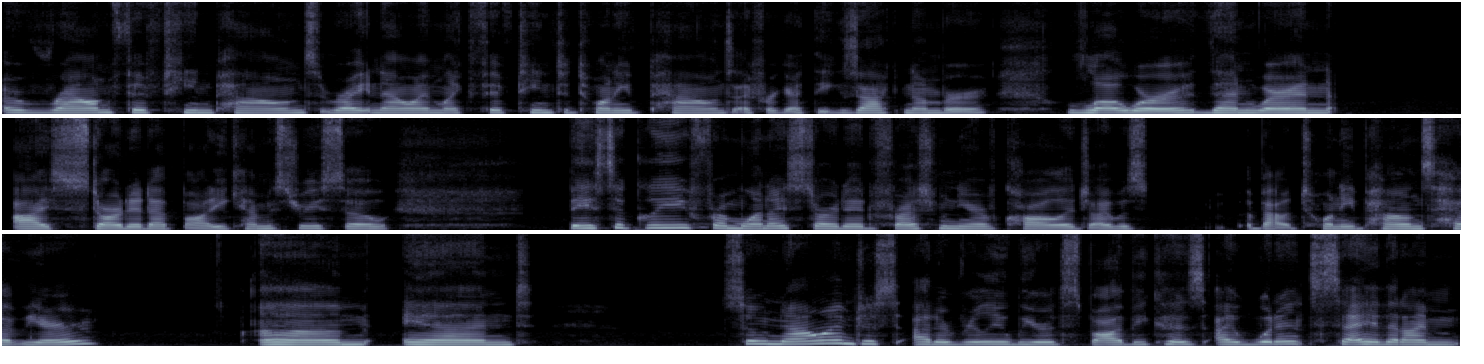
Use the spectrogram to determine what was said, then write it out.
around 15 pounds. Right now, I'm like 15 to 20 pounds, I forget the exact number, lower than when I started at body chemistry. So, basically, from when I started freshman year of college, I was about 20 pounds heavier. Um, and so now I'm just at a really weird spot because I wouldn't say that I'm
